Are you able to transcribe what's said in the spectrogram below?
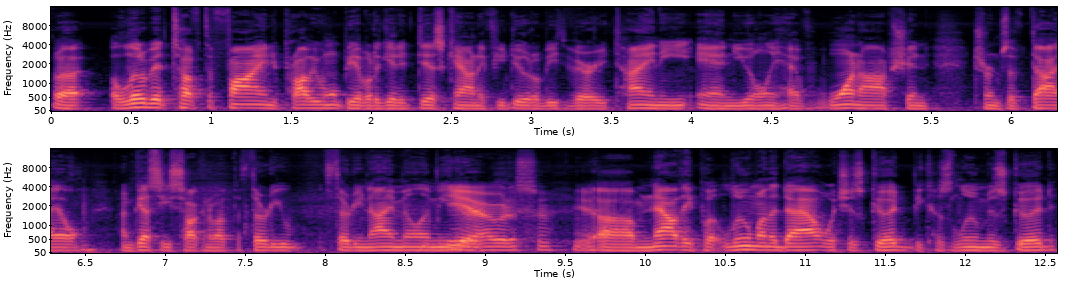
uh, a little bit tough to find. You probably won't be able to get a discount. If you do, it'll be very tiny, and you only have one option in terms of dial. I'm guessing he's talking about the 30, 39 millimeter. Yeah, I would assume. Yeah. Um, now they put Lume on the dial, which is good because Lume is good.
